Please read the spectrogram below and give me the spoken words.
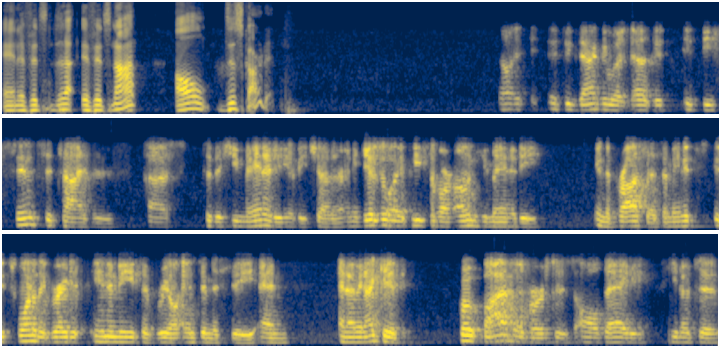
And if it's if it's not, I'll discard it. No, it, it's exactly what it does. It, it desensitizes us to the humanity of each other, and it gives away a piece of our own humanity in the process. I mean, it's it's one of the greatest enemies of real intimacy, and and I mean, I could quote Bible verses all day, you know, to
